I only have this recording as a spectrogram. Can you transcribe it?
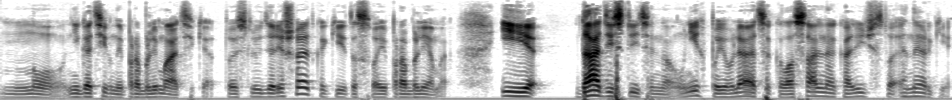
ну, негативной проблематике, то есть люди решают какие-то свои проблемы, и да, действительно, у них появляется колоссальное количество энергии,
